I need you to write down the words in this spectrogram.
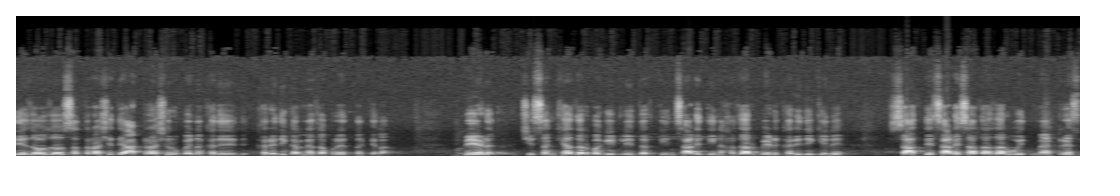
ते जवळजवळ सतराशे ते अठराशे रुपयानं खरेदी खरेदी करण्याचा प्रयत्न केला. बेडची संख्या जर बघितली तर तीन साडेतीन हजार बेड खरेदी केले. सात ते साडेसात हजार विथ मॅट्रेस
